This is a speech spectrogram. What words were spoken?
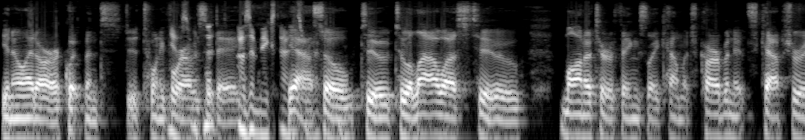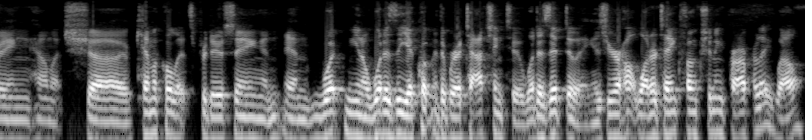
you know, at our equipment 24 Yes, hours a day. Doesn't make sense. Yeah, right? so to to allow us to monitor things like how much carbon it's capturing, how much uh, chemical it's producing, and and what you know what is the equipment that we're attaching to? What is it doing? Is your hot water tank functioning properly? Well,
